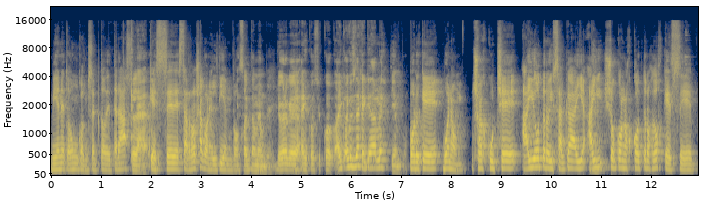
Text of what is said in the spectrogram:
viene todo un concepto detrás Claro. que se desarrolla con el tiempo. Exactamente. Yo creo que hay, cos- co- hay, hay cositas que hay que darles tiempo. Porque, bueno, yo escuché, hay otro Izakaya, hay, yo conozco otros dos que se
